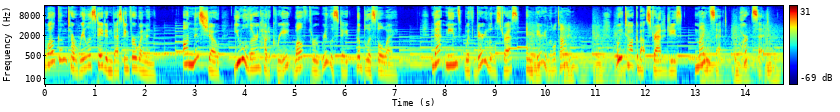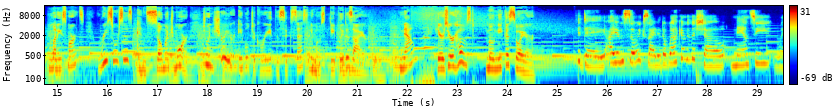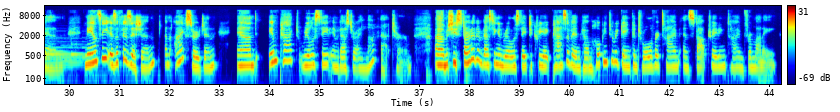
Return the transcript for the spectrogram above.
Welcome to Real Estate Investing for Women. On this show, you will learn how to create wealth through real estate the blissful way. That means with very little stress and very little time. We talk about strategies, mindset, heart set, money smarts, resources, and so much more to ensure you're able to create the success you most deeply desire. Now, here's your host, Moneeka Sawyer. Today, I am so excited to welcome to the show Nancy Huynh. Nancy is a physician, an eye surgeon, and impact real estate investor. I love that term. Um, she started investing in real estate to create passive income, hoping to regain control of her time and stop trading time for money.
